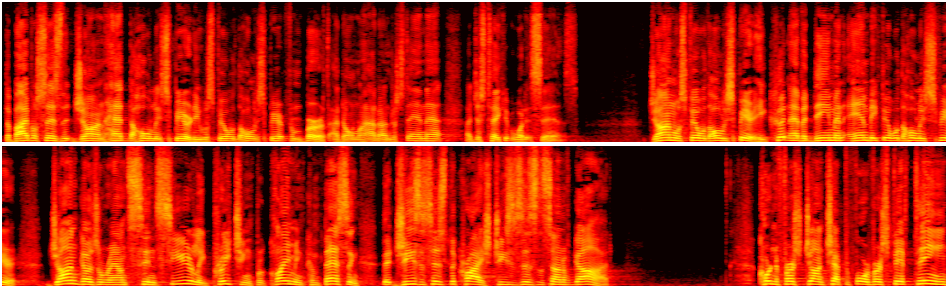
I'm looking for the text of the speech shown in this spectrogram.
The Bible says that John had the Holy Spirit. He was filled with the Holy Spirit from birth. I don't know how to understand that. I just take it what it says. John was filled with the Holy Spirit. He couldn't have a demon and be filled with the Holy Spirit. John goes around sincerely preaching, proclaiming, confessing that Jesus is the Christ, Jesus is the Son of God. According to 1 John chapter 4 verse 15,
